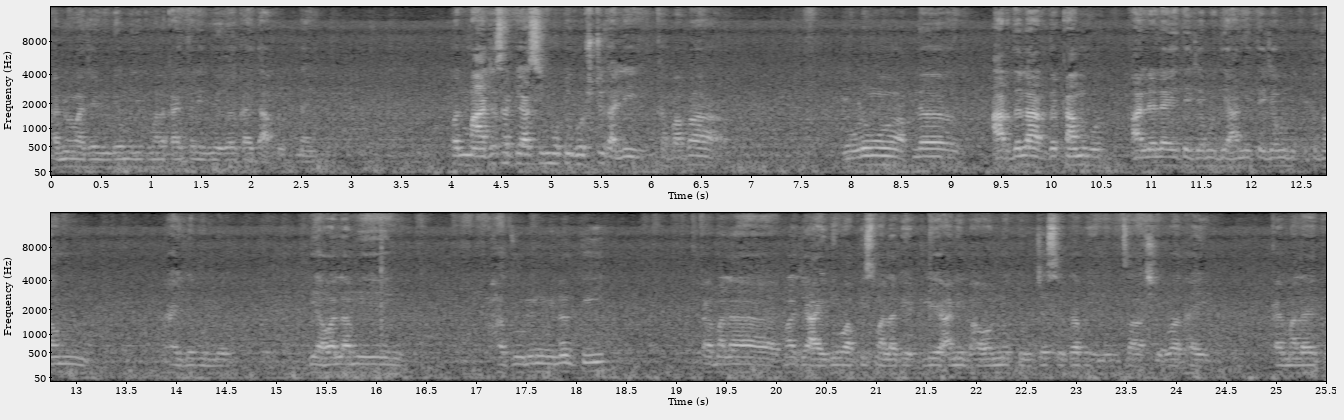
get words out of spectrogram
कारण मी माझ्या व्हिडिओमध्ये तुम्हाला काहीतरी वेगळं काही दाखवत नाही. पण माझ्यासाठी अशी मोठी गोष्ट झाली का बाबा एवढं आपलं अर्धला अर्ध काम होत आलेलं आहे त्याच्यामध्ये आणि त्याच्यामध्ये कुठं जाऊन राहिलं बोललो. देवाला मी हात जोडून विनंती का मला माझी आय डी वापिस मला भेटली आणि भावांना तुमच्या सुद्धा बहिणींचा आशीर्वाद आहे. काय मला एक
